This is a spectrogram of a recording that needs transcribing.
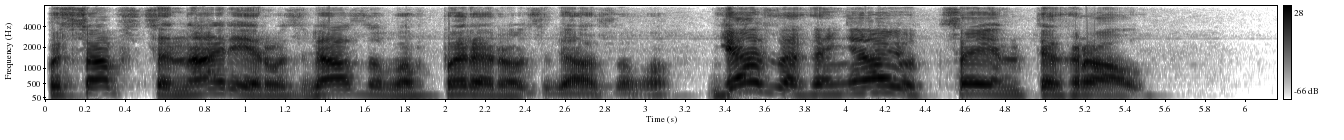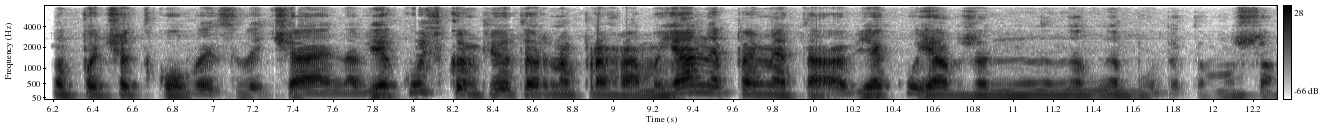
писав сценарій, розв'язував, перерозв'язував. Я заганяю цей інтеграл ну, початковий, звичайно, в якусь комп'ютерну програму. Я не пам'ятаю, в яку я вже не, буду, тому що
